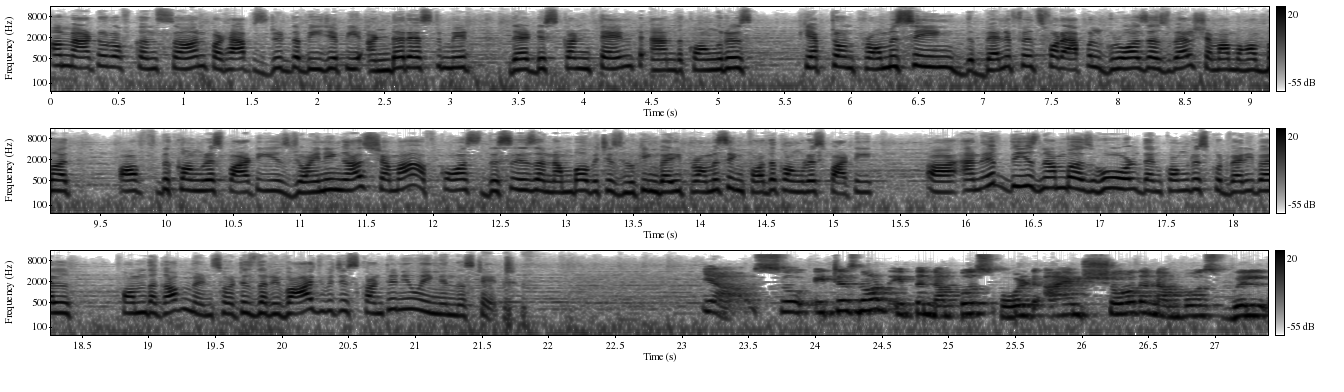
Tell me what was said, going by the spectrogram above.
a matter of concern. Perhaps did the BJP underestimate their discontent and the Congress kept on promising the benefits for apple growers as well. Shama Mohammed of the Congress party is joining us. Shama, of course, this is a number which is looking very promising for the Congress party. Uh, and if these numbers hold, then Congress could very well form the government. So it is the Rivaj which is continuing in the state. Yeah, so it is not if the numbers hold. I am sure the numbers will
